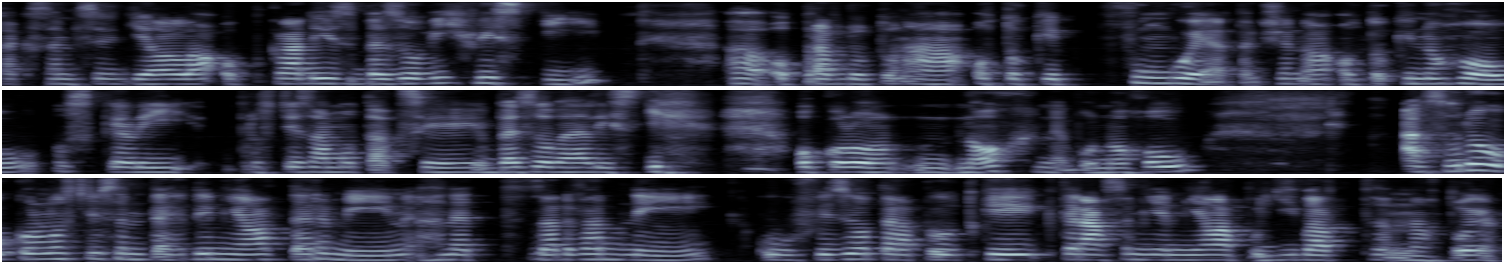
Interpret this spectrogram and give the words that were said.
tak jsem si dělala obklady z bezových listí. Opravdu to na otoky funguje, takže na otoky nohou skvělý prostě zamotat si bezové listí okolo noh nebo nohou. A s hodou okolností jsem tehdy měla termín hned za dva dny u fyzioterapeutky, která se mě měla podívat na to, jak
